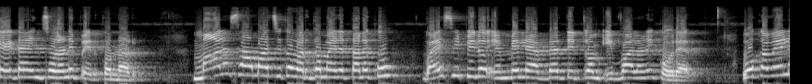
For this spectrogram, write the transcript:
కేటాయించాలని పేర్కొన్నారు. మాల సామాజిక వర్గమైన తనకు వైసీపీలో ఎమ్మెల్యే అభ్యర్థిత్వం ఇవ్వాలని కోరారు. ఒకవేళ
